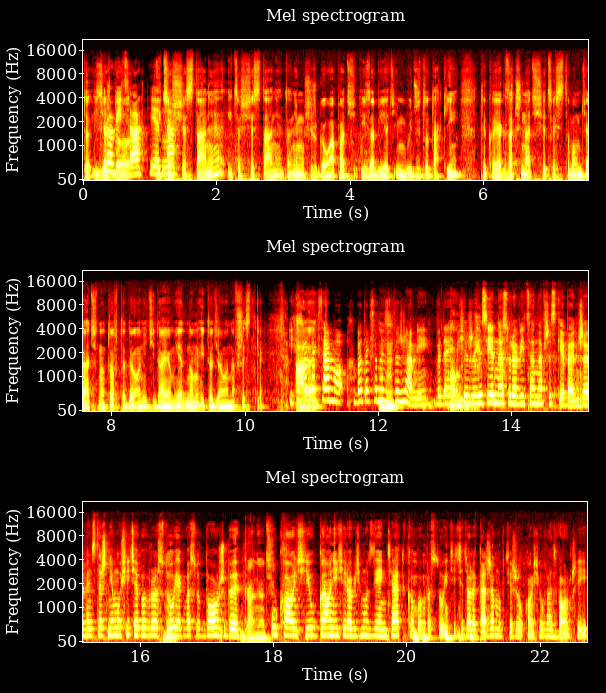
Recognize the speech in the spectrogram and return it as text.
to idziesz Surowica, do... Jedna. i coś się stanie, i coś się stanie, to nie musisz go łapać i zabijać i mówić, że to taki, tylko jak zaczyna ci się coś z tobą dziać, no to wtedy oni ci dają jedną i to działa na wszystkie. I Ale... chyba tak samo, chyba tak samo jest z mhm. wężami. Wydaje mi się, że jest jedna surowica na wszystkie węże, więc też nie musicie po prostu, hmm. jak was wąż by Ganiać. ukąsił, gonić i robić mu zdjęcia, tylko po prostu idziecie do lekarza, mówcie, że ukąsił was wąż i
